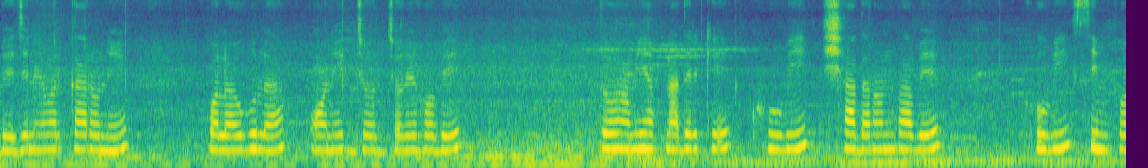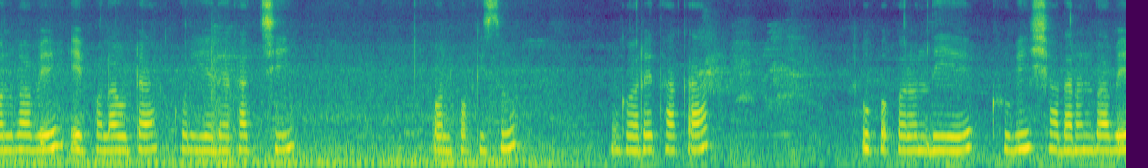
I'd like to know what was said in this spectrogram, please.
বেজে নেওয়ার কারণে পোলাওগুলা অনেক জর্জরে হবে। তো আমি আপনাদেরকে খুবই সাধারণভাবে, খুবই সিম্পলভাবে এই পোলাওটা করিয়ে দেখাচ্ছি। অল্প কিছু ঘরে থাকা উপকরণ দিয়ে খুবই সাধারণভাবে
